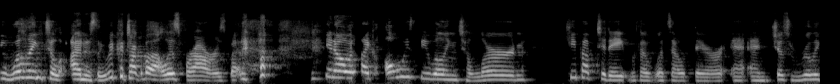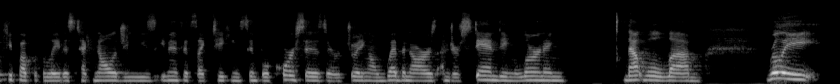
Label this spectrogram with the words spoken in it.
be willing to honestly we could talk about that list for hours but you know it's like always be willing to learn keep up to date with what's out there and, and, just really keep up with the latest technologies even if it's like taking simple courses or joining on webinars understanding learning that will um, really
